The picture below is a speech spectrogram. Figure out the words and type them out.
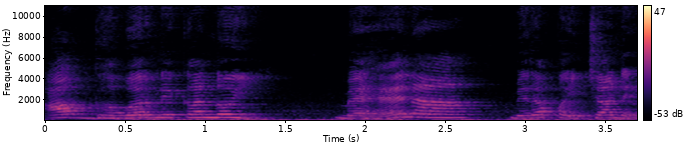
आप घबरने का नई? मैं है ना मेरा पैचान है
